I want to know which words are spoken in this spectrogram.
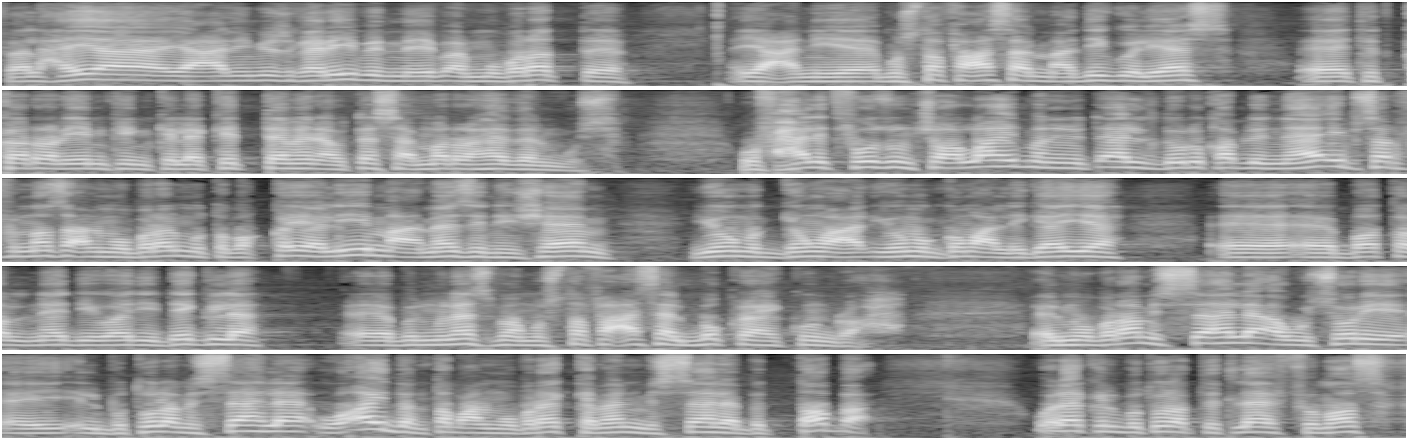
فالحقيقة يعني مش غريب إن يبقى المباراة يعني مصطفى عسل مع ديجو إلياس تتكرر يمكن كلاكيت 8 أو 9 مرة هذا الموسم. وفي حالة فوزه إن شاء الله يضمن إنه يتأهل للدور قبل النهائي بصرف النظر عن المباراة المتبقية ليه مع مازن هشام يوم الجمعة يوم الجمعة اللي جاية. بطل نادي وادي دجلة. بالمناسبة مصطفى عسل بكرة هيكون راح. المباراة مش سهلة أو سوري البطولة مش سهلة وأيضا طبعا المباريات كمان مش سهلة بالطبع ولكن البطولة بتتلعب في مصر.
